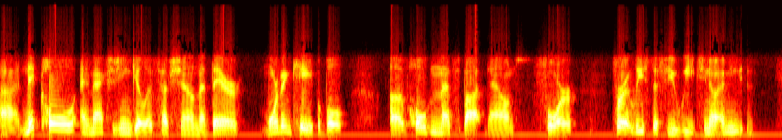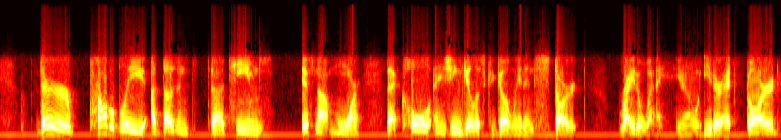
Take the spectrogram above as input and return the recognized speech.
uh, Nick Cole and Max Jean-Gilles have shown that they're more than capable of holding that spot down for for at least a few weeks. You know, I mean, there are probably a dozen uh, teams, if not more, that Cole and Jean-Gilles could go in and start right away. You know, either at guard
